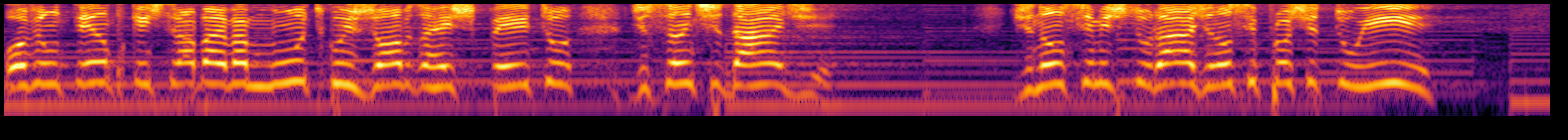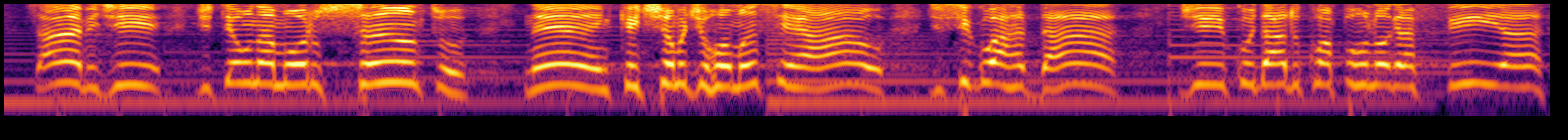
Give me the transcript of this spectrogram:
Houve um tempo que a gente trabalhava muito com os jovens a respeito de santidade, de não se misturar, de não se prostituir, sabe? De, de ter um namoro santo, né? que a gente chama de romance real, de se guardar, de cuidado com a pornografia.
